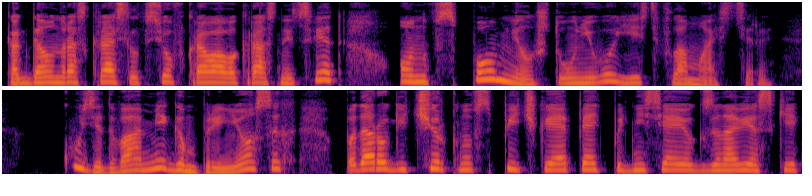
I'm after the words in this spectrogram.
Когда он раскрасил все в кроваво-красный цвет, он вспомнил, что у него есть фломастеры. Кузя-2 мигом принес их, по дороге чиркнув спичкой опять поднеся ее к занавеске,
